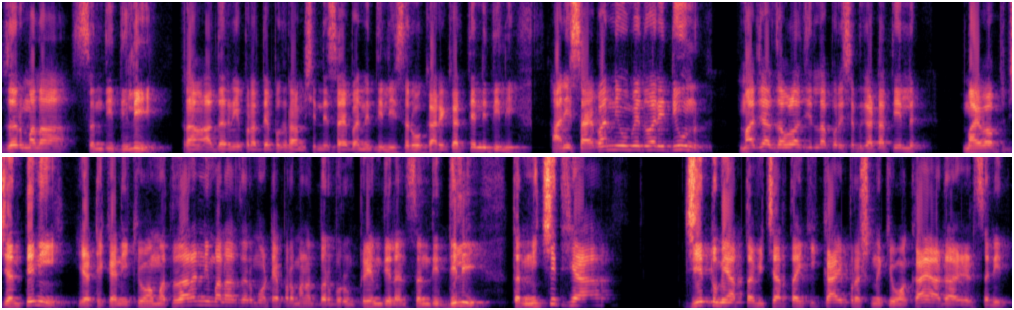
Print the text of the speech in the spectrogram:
जर मला संधी दिली राम आदरणीय प्राध्यापक राम शिंदे साहेबांनी दिली सर्व कार्यकर्त्यांनी दिली आणि साहेबांनी उमेदवारी देऊन माझ्या जवळा जिल्हा परिषद गटातील मायबाप जनतेनी या ठिकाणी किंवा मतदारांनी मला जर मोठ्या प्रमाणात भरभरून प्रेम दिलं आणि संधी दिली तर निश्चित ह्या जे तुम्ही आता विचारताय की काय प्रश्न किंवा काय अडचणीत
